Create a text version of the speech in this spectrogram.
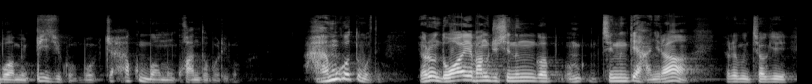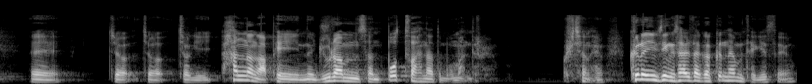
뭐 하면 삐지고, 뭐 조금 뭐 하면 관둬 버리고. 아무것도 못해. 여러분, 노아의 방주 짓는 거, 음, 짓는 게 아니라, 여러분, 저기, 예, 저, 저, 저기, 한강 앞에 있는 유람선 보트 하나도 못 만들어요. 그렇잖아요. 그런 인생 살다가 끝나면 되겠어요?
